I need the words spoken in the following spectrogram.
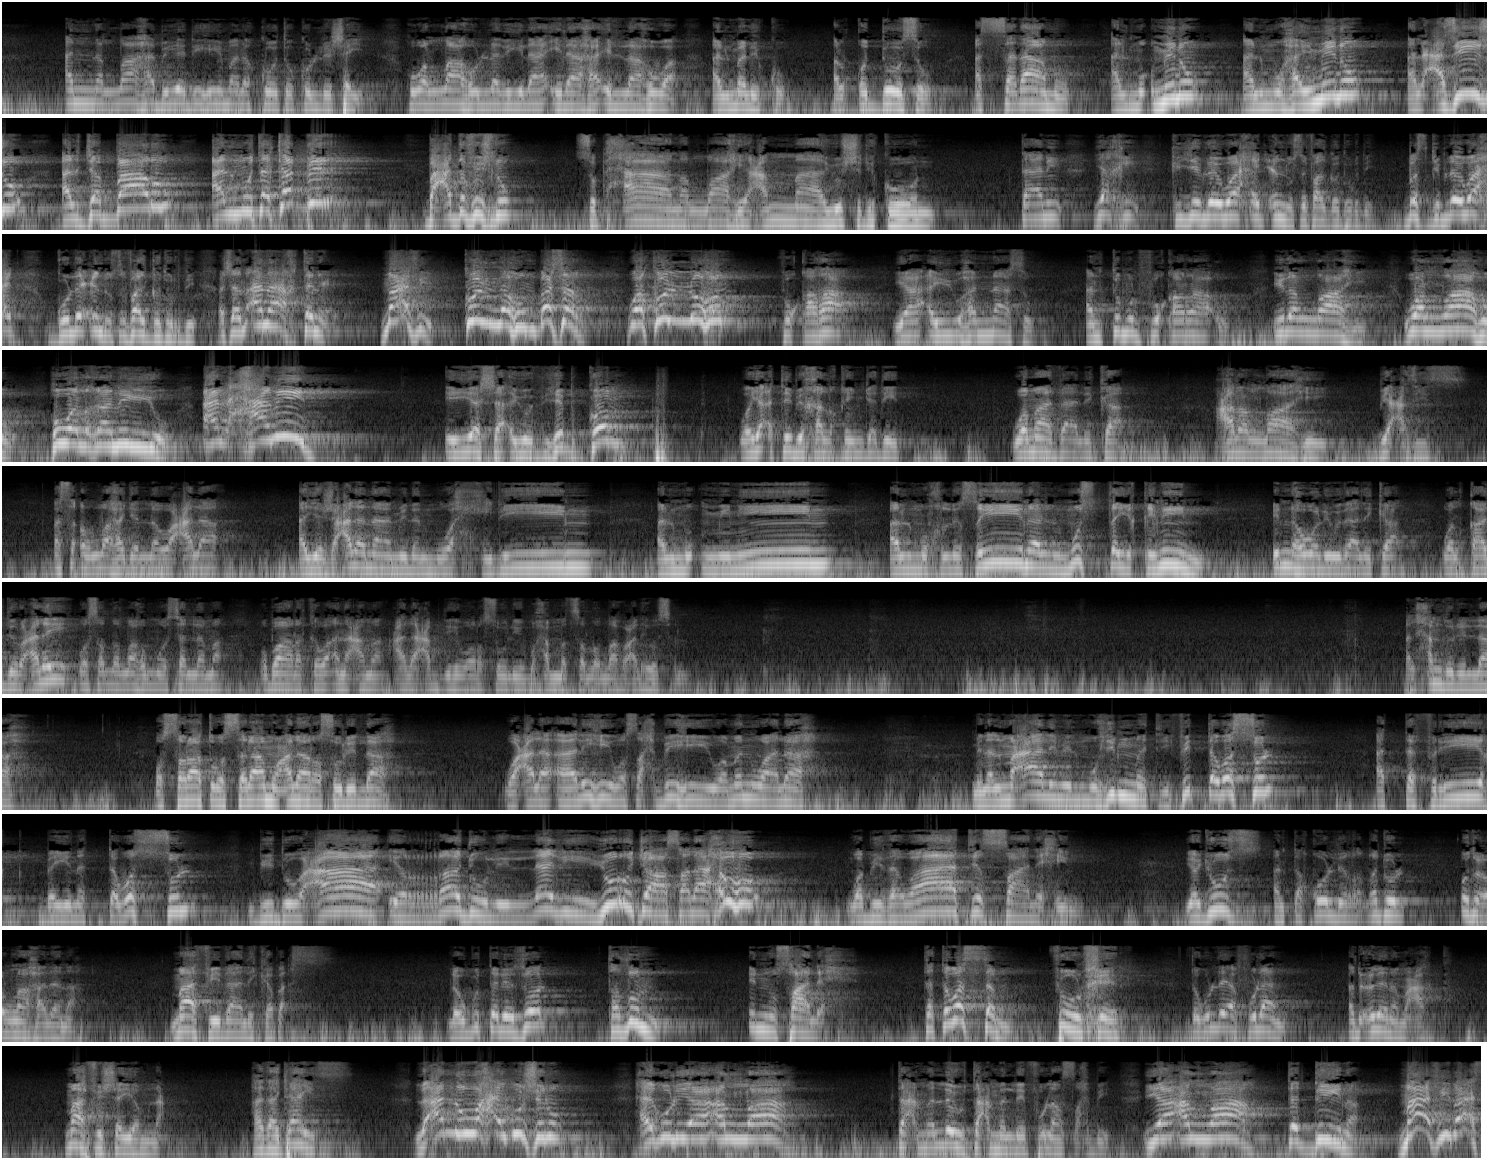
أن الله بيده ملكوت كل شيء. هو الله الذي لا إله إلا هو الملك القدوس السلام المؤمن المهيمن العزيز الجبار المتكبر. بعد في شنو؟ سبحان الله عما يشركون. تاني يا أخي كي يجيب لي واحد عنده صفات قدر دي بس جيب لي واحد قول لي عنده صفات قدر دي عشان أنا أقتنع. ما في كلهم بشر وكلهم فقراء. يا أيها الناس أنتم الفقراء. إلى الله. والله هو الغني الحميد. إن يشأ يذهبكم ويأتي بخلق جديد. وما ذلك على الله بعزيز. أسأل الله جل وعلا أن يجعلنا من الموحدين المؤمنين المخلصين المستيقنين. إنه ولي ذلك والقادر عليه وصلى الله وسلم وبارك وأنعم على عبده ورسوله محمد صلى الله عليه وسلم. الحمد لله والصلاة والسلام على رسول الله وعلى آله وصحبه ومن والاه. من المعالم المهمة في التوسل التفريق بين التوسل بدعاء الرجل الذي يرجى صلاحه وبذوات الصالحين. يجوز أن تقول للرجل ادعو الله لنا ما في ذلك بأس. لو قلت لزول تظن إنه صالح تتوسم فيه الخير تقول لي يا فلان ادعو لنا معك ما في شيء يمنع. هذا جائز لأنه هو حيقول شنو؟ حيقول يا الله تعمل لي وتعمل لي فلان صاحبي. يا الله تدينا ما في بأس.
